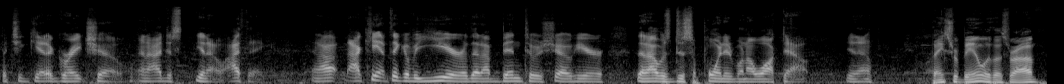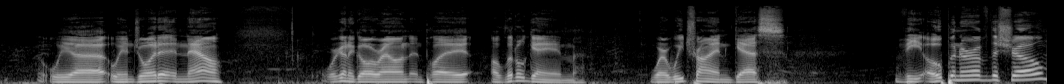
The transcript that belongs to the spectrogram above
but you get a great show. And I just, you know, I think. And I, I can't think of a year that I've been to a show here that I was disappointed when I walked out, you know? Thanks for being with us, Robb. We, uh, we enjoyed it. And now we're to go around and play a little game where we try and guess the opener of the show,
